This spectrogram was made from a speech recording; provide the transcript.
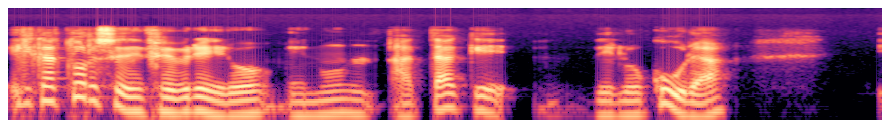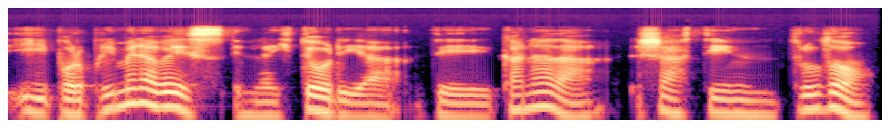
El 14 de febrero, en un ataque de locura, y por primera vez en la historia de Canadá, Justin Trudeau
